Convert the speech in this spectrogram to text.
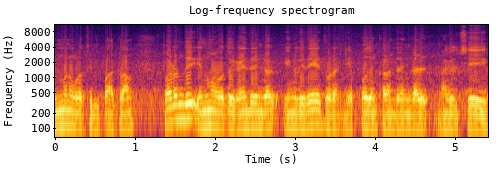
எண்மன உலகத்தில் பார்க்கலாம். தொடர்ந்து எண்மன உலகத்தில் இணைந்திருங்கள். எங்கள் இதயத்துடன் எப்போதும் கலந்திருங்கள். மகிழ்ச்சி.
